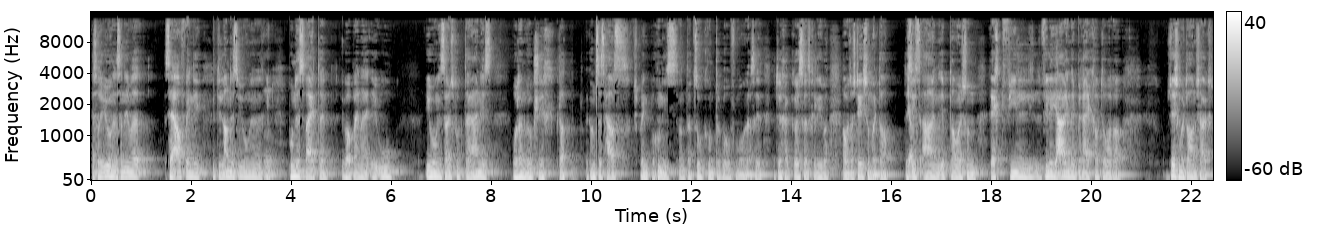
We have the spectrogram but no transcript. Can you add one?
Also Übungen sind immer sehr aufwendig. Es gibt die Landesübungen, es gibt mhm. bundesweite, überhaupt bei einer EU-Übung in Salzburg-Taranis, wo dann wirklich gerade ein ganzes Haus ist und der Zug runtergerufen worden. Also natürlich ein größeres Kaliber, aber da stehe ich schon mal da. Das ja. ist auch, ich habe damals schon recht viel, viele Jahre in dem Bereich gehabt, aber da stehst du mal da und schaust.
